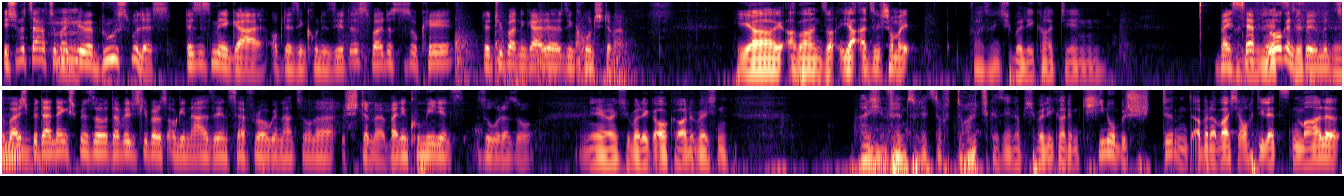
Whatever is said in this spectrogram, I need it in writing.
Ich würde sagen, zum Beispiel bei Bruce Willis ist es mir egal, ob der synchronisiert ist, weil das ist okay. Der Typ hat eine geile Synchronstimme. Ja, aber ja, also schau mal, ich überlege gerade den. Bei der Seth Rogen-Filmen zum Film. Beispiel, da denke ich mir so, da will ich lieber das Original sehen. Seth Rogen hat so eine Stimme. Bei den Comedians so oder so. Ja, ich überlege auch gerade, welchen. Weil ich einen Film zuletzt auf Deutsch gesehen habe. Ich überlege gerade im Kino bestimmt, aber da war ich auch die letzten Male,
